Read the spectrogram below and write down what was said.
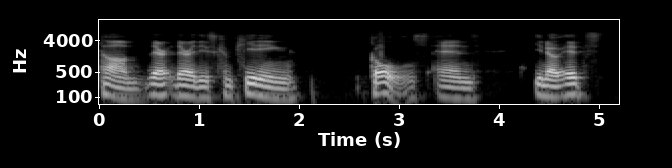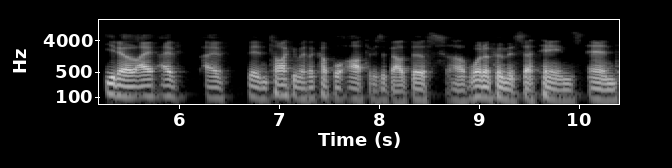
um, there there are these competing goals, and you know it's you know, I, have I've been talking with a couple authors about this. Uh, one of whom is Seth Haines, and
